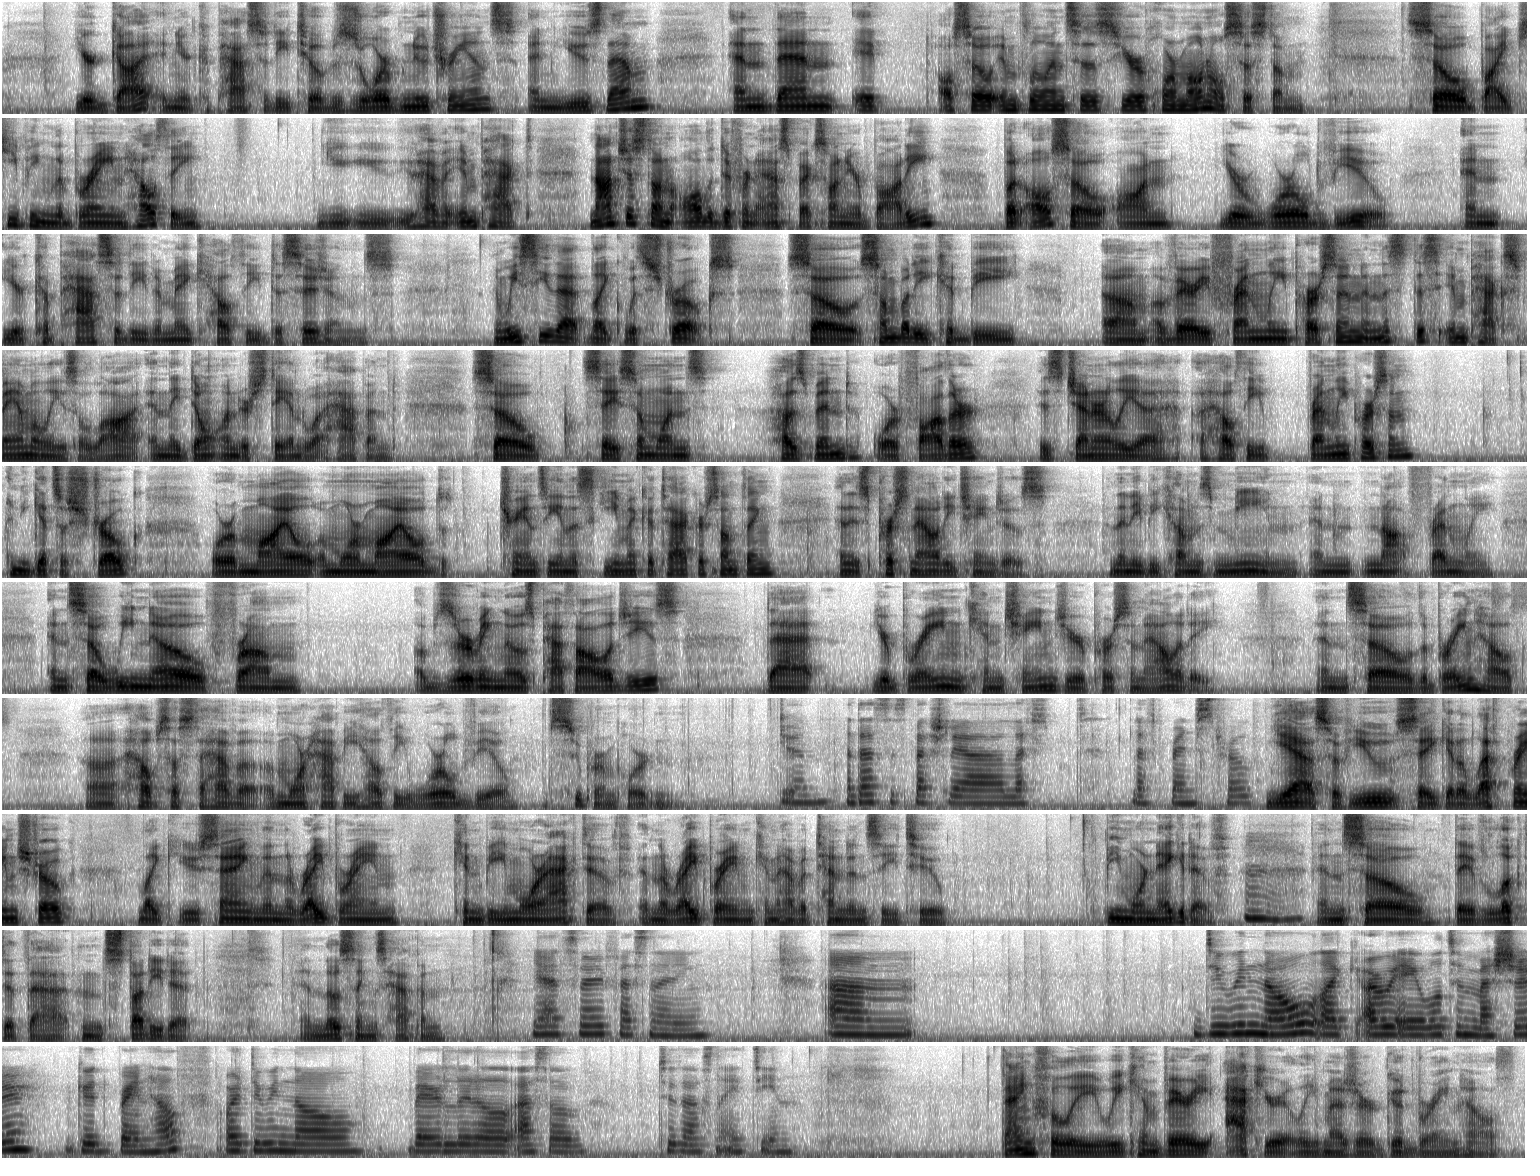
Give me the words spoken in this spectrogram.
your gut and your capacity to absorb nutrients and use them. And then it also influences your hormonal system. So by keeping the brain healthy, you, you, you have an impact not just on all the different aspects on your body, but also on your worldview and your capacity to make healthy decisions. And we see that like with strokes. So somebody could be um, a very friendly person, and this this impacts families a lot, and they don't understand what happened. So, say someone's husband or father is generally a, a healthy, friendly person, and he gets a stroke or a mild, a more mild transient ischemic attack or something, and his personality changes, and then he becomes mean and not friendly. And so we know from observing those pathologies that your brain can change your personality. And so the brain health uh, helps us to have a, a, more happy, healthy worldview. It's super important. Good. And that's especially a left left brain stroke. Yeah, so if you say get a left brain stroke, like you're saying, then the right brain can be more active and the right brain can have a tendency to be more negative. Mm. And so they've looked at that and studied it, and those things happen. Yeah, it's very fascinating. Um, do we know, like, are we able to measure good brain health, or do we know very little as of 2018? Thankfully, we can very accurately measure good brain health.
